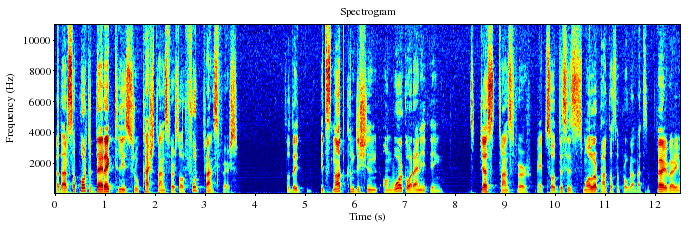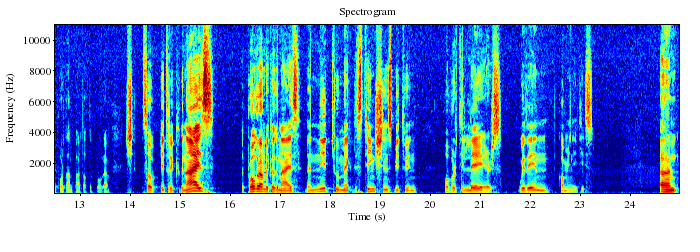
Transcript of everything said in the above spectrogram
but are supported directly through cash transfers or food transfers. So they, it's not conditioned on work or anything just transfer made. So this is smaller part of the program, but it's very, very important part of the program. So it recognizes, the program recognizes the need to make distinctions between poverty layers within communities. Um,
